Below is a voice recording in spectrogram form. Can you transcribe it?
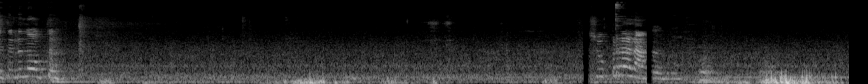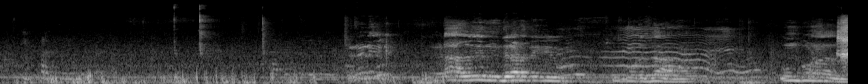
ഇതിൽ നോക്ക് സൂപ്പറാണ്? അത് എന്തിനാണ് കുമ്പോണത്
